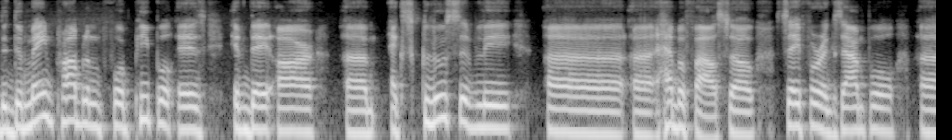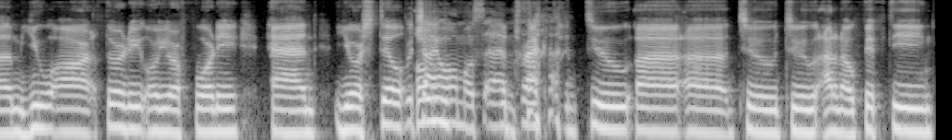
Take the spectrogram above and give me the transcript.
the, the main problem for people is if they are um, exclusively uh, uh, hebephile. So, say for example, um, you are 30 or you're 40, and you're still which I almost am attracted to uh, uh, to to I don't know 15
